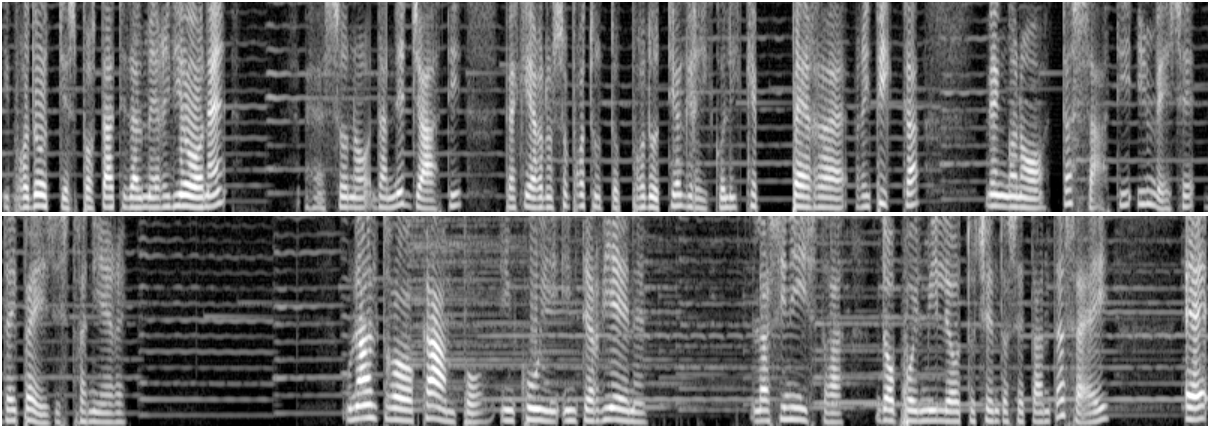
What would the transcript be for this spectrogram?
i prodotti esportati dal meridione eh, sono danneggiati perché erano soprattutto prodotti agricoli che per ripicca vengono tassati invece dai paesi stranieri. Un altro campo in cui interviene la sinistra dopo il 1876 è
